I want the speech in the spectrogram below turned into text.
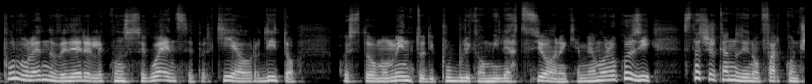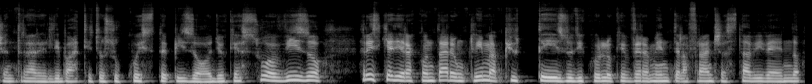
pur volendo vedere le conseguenze per chi ha ordito questo momento di pubblica umiliazione, chiamiamolo così, sta cercando di non far concentrare il dibattito su questo episodio che a suo avviso rischia di raccontare un clima più teso di quello che veramente la Francia sta vivendo.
